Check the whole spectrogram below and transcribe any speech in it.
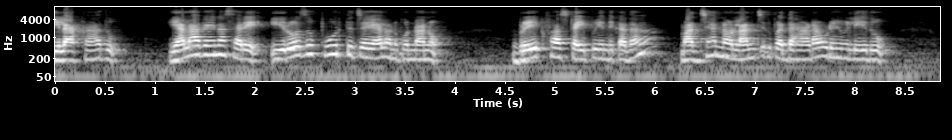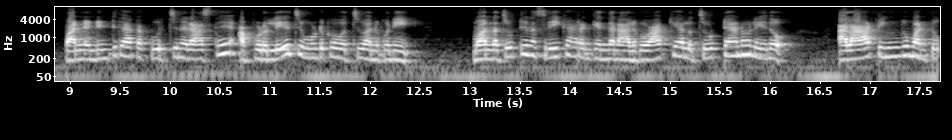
ఇలా కాదు. ఎలాగైనా సరే ఈరోజు పూర్తి చేయాలనుకున్నాను. బ్రేక్ఫాస్ట్ అయిపోయింది కదా మధ్యాహ్నం లంచ్కి పెద్ద హడావుడేమీ లేదు. పన్నెండింటి దాకా కూర్చుని రాస్తే అప్పుడు లేచి వండుకోవచ్చు అనుకుని మొన్న చుట్టిన శ్రీకారం కింద నాలుగు వాక్యాలు చుట్టానో లేదో అలా టింగుమంటూ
